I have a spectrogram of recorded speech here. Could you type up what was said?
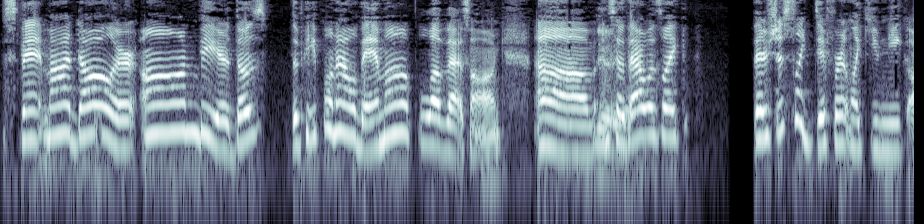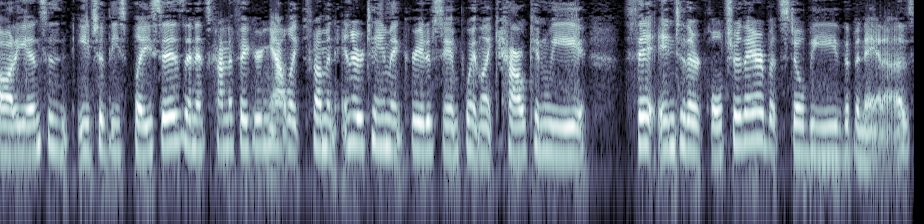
spent my dollar on beer. Those the people in Alabama love that song. Um, yeah. so that was like there's just like different like unique audiences in each of these places and it's kind of figuring out like from an entertainment creative standpoint like how can we fit into their culture there but still be the bananas.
